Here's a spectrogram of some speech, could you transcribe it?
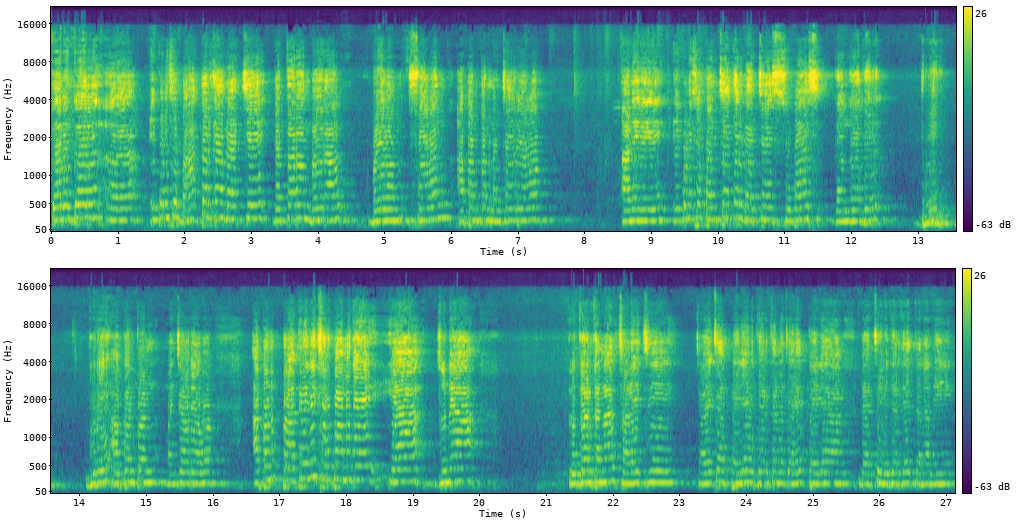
त्यानंतर एकोणीसशे बहात्तरच्या बॅचचे दत्ताराम भैराव भैराम सावंत आपण पण मंचावर यावं. आणि एकोणीसशे पंच्याहत्तर बॅचचे सुभाष गंगाधर धुरी. धुरी आपण पण मंचावर यावं. आपण प्रातिनिधिक स्वरूपामध्ये या जुन्या विद्यार्थ्यांना शाळेचे शाळेच्या पहिल्या विद्यार्थ्यांना जे आहेत पहिल्या बॅचचे विद्यार्थी आहेत त्यांना मी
